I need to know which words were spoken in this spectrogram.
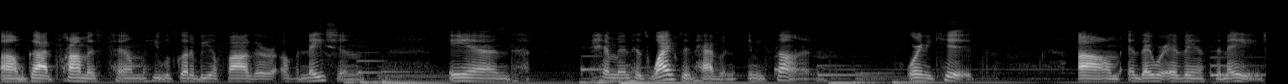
um, God promised him he was going to be a father of nations. And him and his wife didn't have any sons or any kids. Um, and they were advanced in age,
